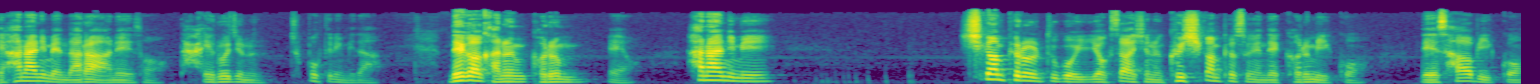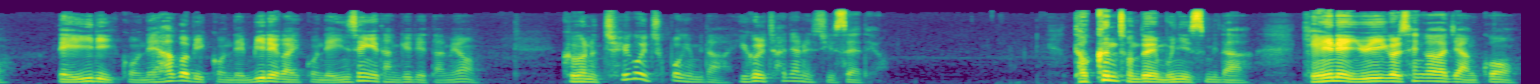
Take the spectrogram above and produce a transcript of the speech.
하나님의 나라 안에서 다 이루어지는 축복들입니다. 내가 가는 걸음이에요. 하나님이 시간표를 두고 역사하시는 그 시간표 속에 내 걸음이 있고 내 사업이 있고 내 일이 있고 내 학업이 있고 내 미래가 있고 내 인생이 담겨져 있다면 그거는 최고의 축복입니다. 이걸 찾아낼 수 있어야 돼요. 더 큰 전도의 문이 있습니다. 개인의 유익을 생각하지 않고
